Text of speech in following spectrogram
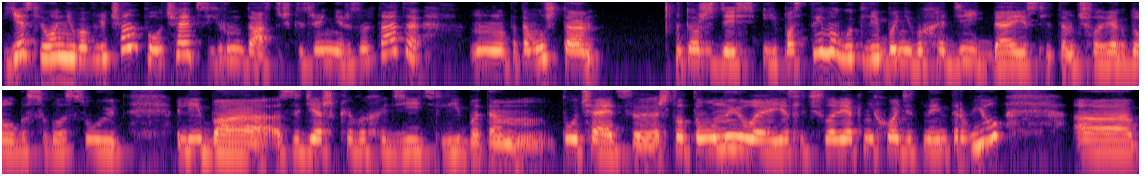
Если он не вовлечен, получается ерунда с точки зрения результата, потому что тоже здесь и посты могут либо не выходить, да, если там человек долго согласует, либо с задержкой выходить, либо там получается что-то унылое, если человек не ходит на интервью, э,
